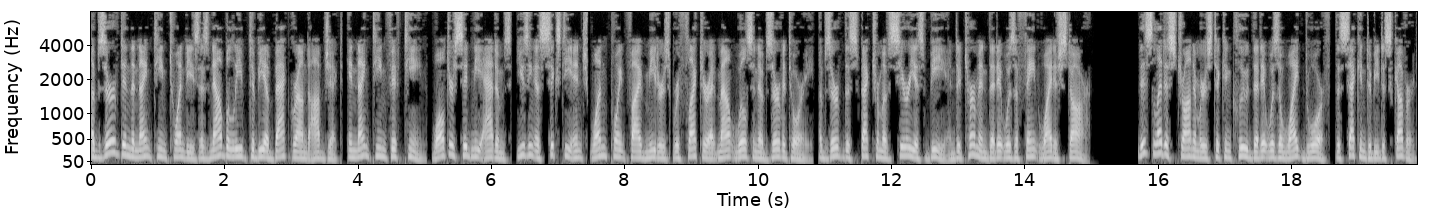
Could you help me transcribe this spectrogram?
Observed in the 1920s is now believed to be a background object. In 1915, Walter Sidney Adams, using a 60-inch (1.5 meters) reflector at Mount Wilson Observatory, observed the spectrum of Sirius B and determined that it was a faint whitish star. This led astronomers to conclude that it was a white dwarf, the second to be discovered.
